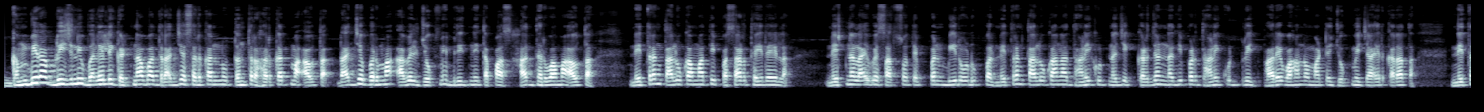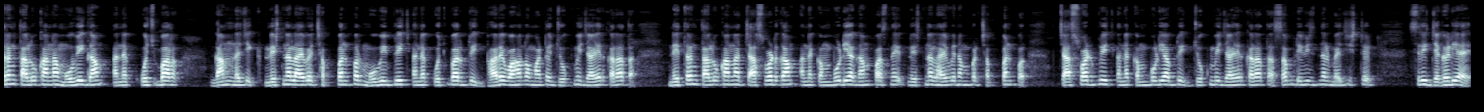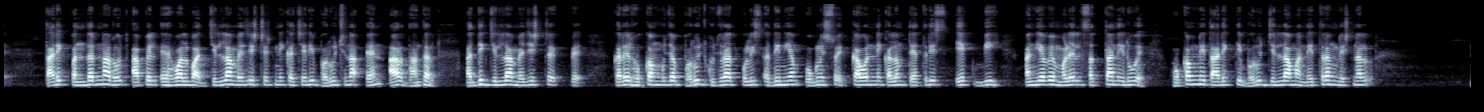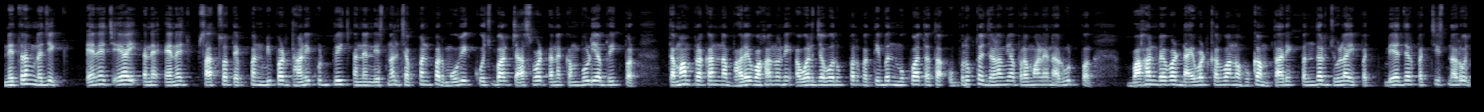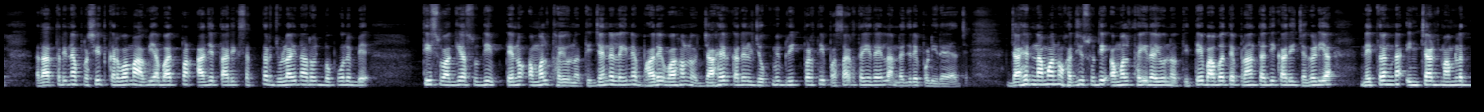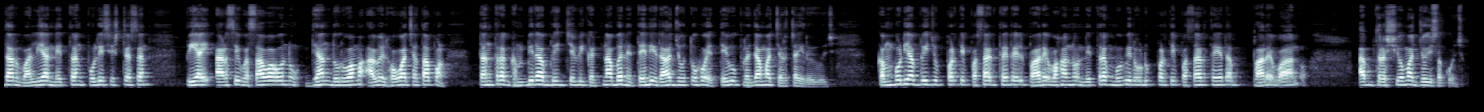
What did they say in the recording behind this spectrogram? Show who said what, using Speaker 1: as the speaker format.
Speaker 1: ગંભીરા બ્રિજની બનેલી ઘટના બાદ રાજ્ય સરકારનું તંત્ર હરકતમાં આવતા રાજ્યભરમાં આવેલ જોખમી બ્રિજની તપાસ હાથ ધરવામાં આવતા નેત્રંગ તાલુકામાંથી પસાર થઈ રહેલા નેશનલ હાઈવે સાતસો ત્રેપન બી રોડ ઉપર નેત્રંગ તાલુકાના ધાણીકૂટ નજીક કરજણ નદી પર ધાણીકૂટ બ્રિજ ભારે વાહનો માટે જોખમી જાહેર કરાતા નેત્રંગ તાલુકાના મોવી ગામ અને કોચબાર ગામ નજીક નેશનલ હાઈવે છપ્પન પર મોવી બ્રિજ અને કોચબાર બ્રિજ ભારે વાહનો માટે જોખમી જાહેર કરાતા નેત્રંગ તાલુકાના ચાસવડ ગામ અને કંબોડિયા ગામ પાસે નેશનલ હાઈવે નંબર છપ્પન પર ચાસવડ બ્રિજ અને કંબોડિયા બ્રિજ જોખમી જાહેર કરાતા સબ ડિવિઝનલ મેજિસ્ટ્રેટ શ્રી ઝઘડિયાએ તારીખ પંદરના રોજ આપેલ અહેવાલ બાદ જિલ્લા મેજિસ્ટ્રેટની કચેરી ભરૂચના એન આર ધાંધલ, અધિક જિલ્લા મેજિસ્ટ્રેટે કરેલ હુકમ મુજબ ભરૂચ ગુજરાત પોલીસ અધિનિયમ ઓગણીસો એકાવનની કલમ તેત્રીસ એક બી અન્યવે મળેલ સત્તાની રૂએ હુકમની તારીખથી ભરૂચ જિલ્લામાં નેત્રંગ નેશનલ, નેત્રંગ નજીક એનએચએઆઈ અને એનએચ સાતસો ત્રેપન બી પર ધાણીકૂટ બ્રિજ અને નેશનલ છપ્પન પર મોવી કોચબાર ચાસવટ અને કંબોડિયા બ્રિજ પર તમામ પ્રકારના ભારે વાહનોની અવરજવર ઉપર પ્રતિબંધ મૂકવા તથા ઉપરોક્ત જણાવ્યા પ્રમાણેના રૂટ પર વાહન વ્યવહાર ડાયવર્ટ કરવાનો હુકમ તારીખ પંદર જુલાઈ બે હજાર પચીસના રોજ રાત્રિના પ્રસિદ્ધ કરવામાં આવ્યા બાદ પણ આજે તારીખ સત્તર જુલાઈના રોજ બપોરે બે ત્રીસ વાગ્યા સુધી તેનો અમલ થયો નથી. જેને લઈને ભારે વાહનો જાહેર કરેલ જોખમી બ્રિજ પરથી પસાર થઈ રહેલા નજરે પડી રહ્યા છે. જાહેરનામાનો હજી સુધી અમલ થઈ રહ્યો નથી. તે બાબતે પ્રાંત અધિકારી ઝઘડિયા, નેત્રંગના ઇન્ચાર્જ મામલતદાર Valia, Netrang police station PI RC વસાવાઓનું ધ્યાન દોરવામાં આવેલ હોવા છતાં પણ તંત્ર ગંભીરા બ્રિજ જેવી ઘટના બને તેની રાહ જોતું હોય તેવું પ્રજામાં ચર્ચાઈ રહ્યું છે. કંબોડિયા બ્રિજ ઉપરથી પસાર થઈ રહેલ ભારે વાહનો નેત્રંગ મૂવી રોડ ઉપરથી પસાર થઈ રહેલા ભારે વાહનો આપ દ્રશ્યોમાં જોઈ શકો છો.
